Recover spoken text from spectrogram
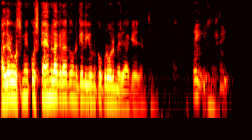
अगर उसमें कुछ टाइम लग रहा है तो उनके लिए उनको प्रोल में किया जाना चाहिए thank you sir thank you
